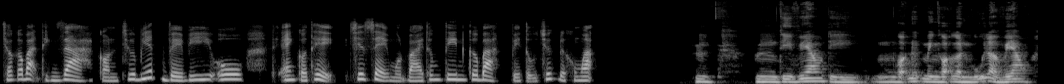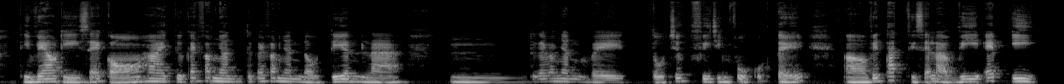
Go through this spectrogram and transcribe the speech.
Cho các bạn thính giả còn chưa biết về VEO thì anh có thể chia sẻ một vài thông tin cơ bản về tổ chức được không ạ? Ừm, ừm, thì VEO thì, gọi mình gọi gần gũi là VEO. Thì VEO thì sẽ có hai tư cách pháp nhân. Tư cách pháp nhân đầu tiên là, ừm, tư cách pháp nhân về tổ chức phi chính phủ quốc tế, uh, viết tắt thì sẽ là VFI uh,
